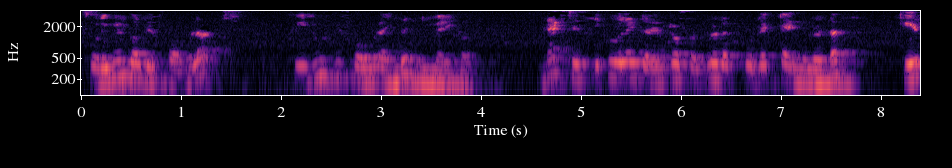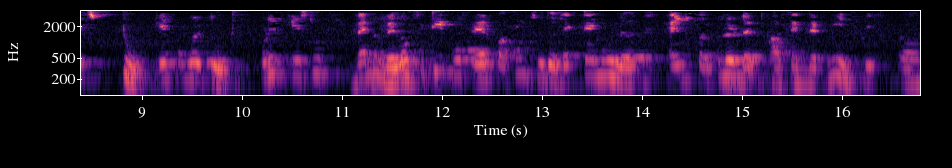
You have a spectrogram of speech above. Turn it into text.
So remember this formula. We use this formula in the numerical. Next is equivalent diameter of circular duct for rectangular duct. Case 2. Case number 2. What is case 2? When the velocity of air passing through the rectangular and circular duct are same. That means if uh,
